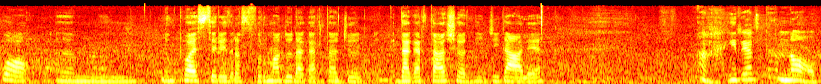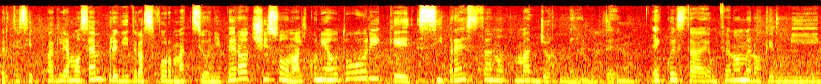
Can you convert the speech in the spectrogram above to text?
può, um, non può essere trasformato da, cartaceo, da cartaceo a digitale? Ah, in realtà no, perché si, parliamo sempre di trasformazioni, però ci sono alcuni autori che si prestano maggiormente mm. e questo è un fenomeno che mi,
